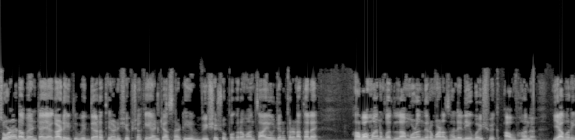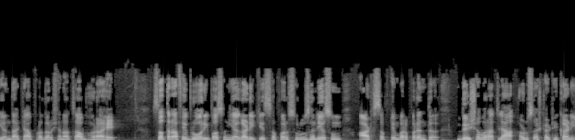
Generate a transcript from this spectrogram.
सोळा डब्यांच्या या गाडीत विद्यार्थी आणि शिक्षक यांच्यासाठी विशेष उपक्रमांचं आयोजन करण्यात आलं आहे हवामान बदलामुळे निर्माण झालेली वैश्विक आव्हानं यावर यंदाच्या प्रदर्शनाचा भर आहे. सतरा फेब्रुवारीपासून या गाडीची सफर सुरू झाली असून आठ सप्टेंबरपर्यंत देशभरातल्या अडुसष्ट ठिकाणी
